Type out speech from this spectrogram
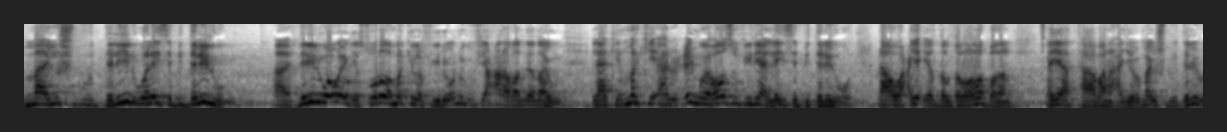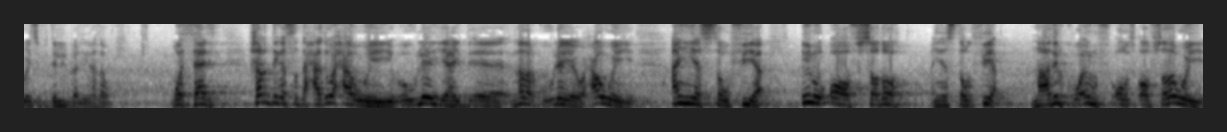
maa yushbihu daliil walaysa bidaliil daliil waa u egya suurada markii la fiiriyo nigu fiicana baad leedahay wey. Laakiin markii ahlulcilmiga hoos u fiiriyaan laysa bidaliil wey dhaawacyo iyo daldaloolo badan ayaa taabanahaya maa yushbihu daliil walaysa bidaliil baa la yihahda والثالث shardiga saddexaad waxaa weeye oo uu leeyahay nadarku uu leeyahay waxaa weeye an yastawfiya inuu oofsado an yastawfiya naadirku waa inuu oofsado weeye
